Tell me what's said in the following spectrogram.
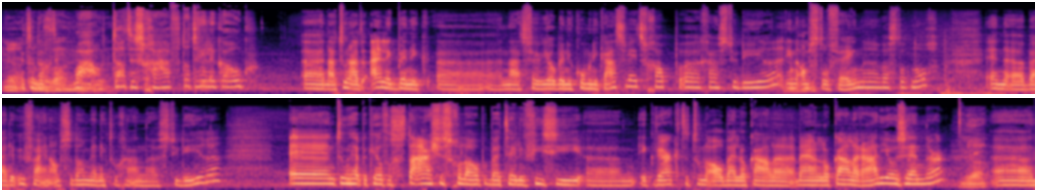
Ja, En toen dacht ik, wauw, dat is gaaf, dat wil ik ook. Eh, nou, toen uiteindelijk ben ik eh, na het VWO ben ik communicatiewetenschap eh, gaan studeren. In Amstelveen was dat nog. En bij de UvA in Amsterdam ben ik toen gaan studeren. En toen heb ik heel veel stages gelopen bij televisie. Ehm, ik werkte toen al bij, lokale, bij een lokale radiozender. Ja. Eh,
